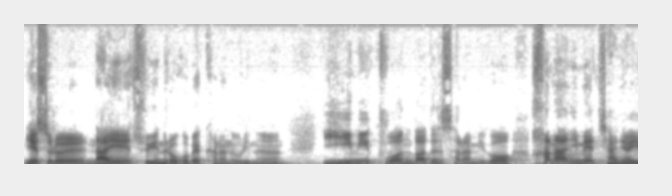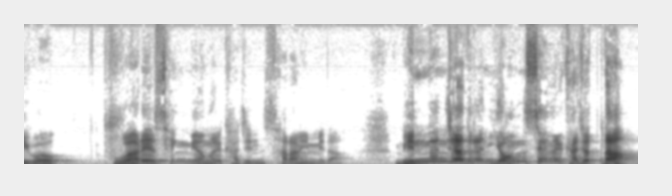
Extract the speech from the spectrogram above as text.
예수를 나의 주인으로 고백하는 우리는 이미 구원받은 사람이고 하나님의 자녀이고 부활의 생명을 가진 사람입니다. 믿는 자들은 영생을 가졌다.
